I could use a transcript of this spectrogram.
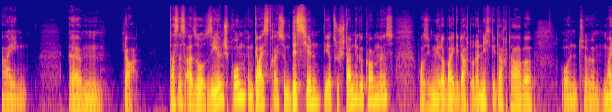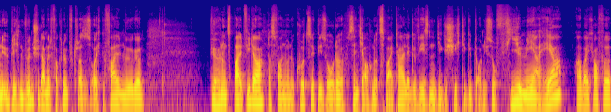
ein. Ähm, ja, das ist also Seelensprung im Geistreich, so ein bisschen, wie er zustande gekommen ist was ich mir dabei gedacht oder nicht gedacht habe. Und äh, meine üblichen Wünsche damit verknüpft, dass es euch gefallen möge. Wir hören uns bald wieder. Das war nur eine kurze Episode. Sind ja auch nur zwei Teile gewesen. Die Geschichte gibt auch nicht so viel mehr her. Aber ich hoffe,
